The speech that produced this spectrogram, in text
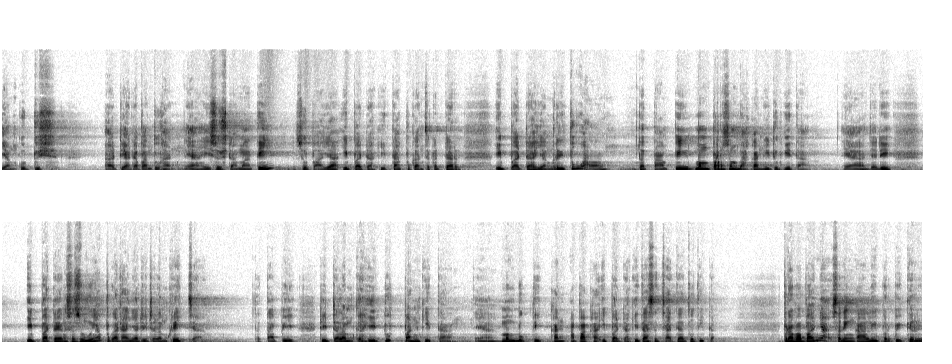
yang kudus di hadapan Tuhan. Ya, Yesus sudah mati supaya ibadah kita bukan sekedar ibadah yang ritual, tetapi mempersembahkan hidup kita. Ya, jadi ibadah yang sesungguhnya bukan hanya di dalam gereja, tetapi di dalam kehidupan kita ya, membuktikan apakah ibadah kita sejati atau tidak. Berapa banyak sering kali berpikir,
